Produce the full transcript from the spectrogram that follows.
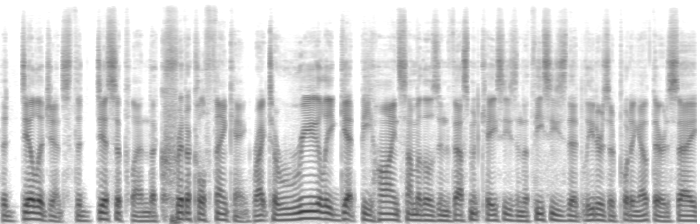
the diligence, the discipline, the critical thinking, right? To really get behind some of those investment cases and the theses that leaders are putting out there to say,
